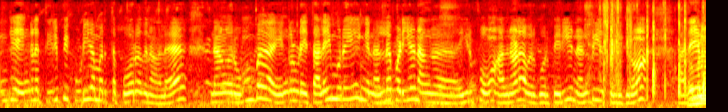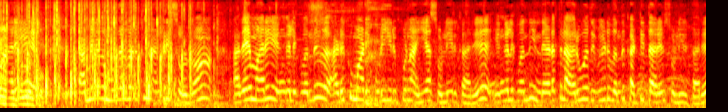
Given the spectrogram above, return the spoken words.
இங்கே எங்களை திருப்பி குடியமர்த்த போகிறதுனால நாங்கள் ரொம்ப எங்களுடைய தலைமுறையே இங்கே நல்லபடியாக நாங்கள் இருப்போம். அதனால் அவருக்கு ஒரு பெரிய நன்றியை சொல்லிக்கிறோம். அதே மாதிரி தமிழக முதல்வருக்கும் நன்றி சொல்றோம். அதே மாதிரி எங்களுக்கு வந்து அடுக்குமாடி குடியிருப்புன்னு ஐயா சொல்லியிருக்காரு. எங்களுக்கு வந்து இந்த இடத்துல அறுபது வீடு வந்து கட்டித்தாரேன்னு சொல்லியிருக்காரு.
